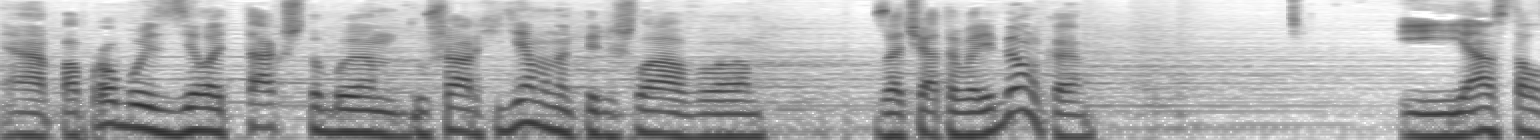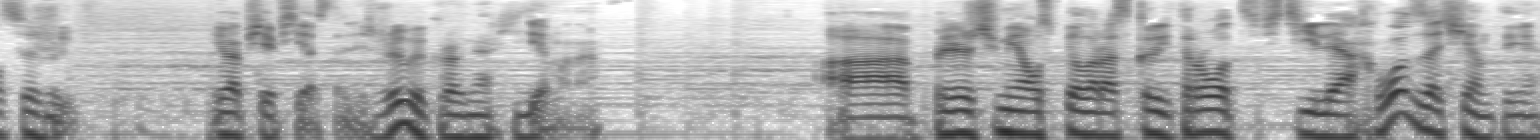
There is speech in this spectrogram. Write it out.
э, попробует сделать так, чтобы душа архидемона перешла в зачатого ребенка, и я остался жив. И вообще все остались живы, кроме архидемона. А прежде чем я успел раскрыть рот в стиле «Ах, вот зачем ты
